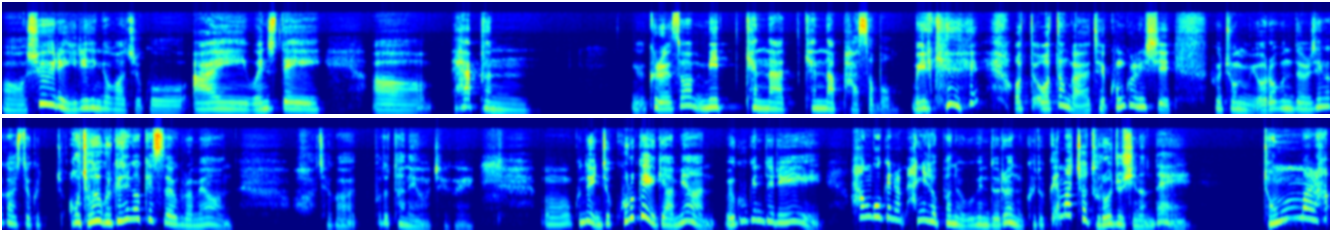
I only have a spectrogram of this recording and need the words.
어 수요일에 일이 생겨 가지고 I Wednesday 어 happen 음 그래서 meet cannot cannot possible 뭐 이렇게 어떠 어떤가요? 제 콩글리시 그좀 여러분들 생각하실 때 그 어 저도 그렇게 생각했어요 그러면. 아 제가 뿌듯하네요 제가. 예. 어 근데 인제 고렇게 얘기하면 외국인들이 한국인을 많이 접하는 외국인들은 그래도 꽤 맞춰 들어 주시는데 정말 하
